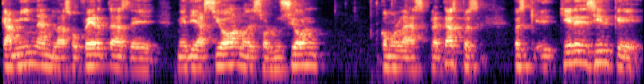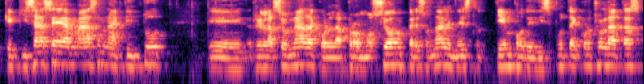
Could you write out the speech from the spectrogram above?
caminan las ofertas de mediación o de solución como las planteadas, pues pues quiere decir que, quizás sea más una actitud eh, relacionada con la promoción personal en este tiempo de disputa de corcholatas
